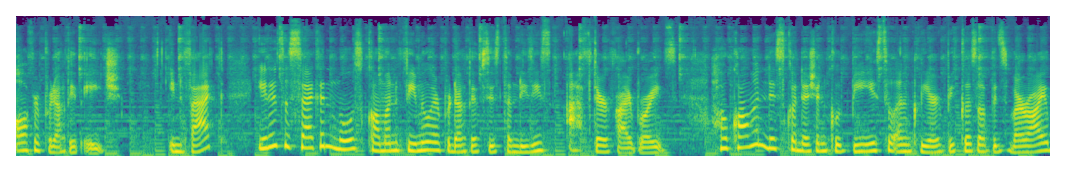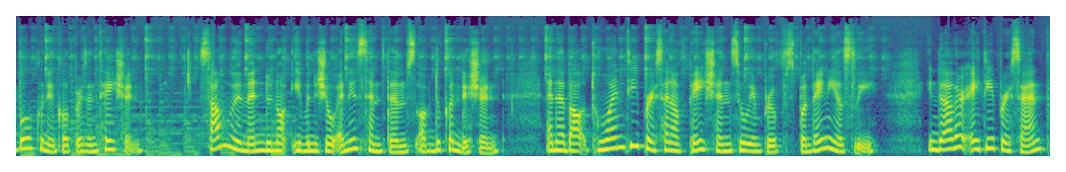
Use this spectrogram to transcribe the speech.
of reproductive age. In fact, it is the second most common female reproductive system disease after fibroids. How common this condition could be is still unclear because of its variable clinical presentation. Some women do not even show any symptoms of the condition, and about 20% of patients will improve spontaneously. In the other 80%,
